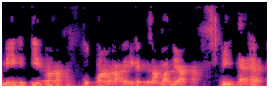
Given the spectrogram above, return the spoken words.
මේකෙත් තියෙනවා පුත්මාකාර එකට සම්බන්ධයක් මේ ඇහැට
